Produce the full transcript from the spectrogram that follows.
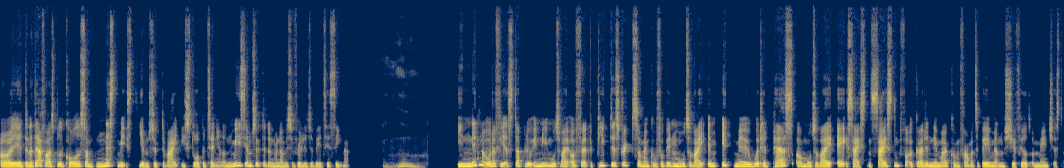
Og øh, den er derfor også blevet kåret som den næstmest hjemsøgte vej i Storbritannien. Og den mest hjemsøgte, den vender vi selvfølgelig tilbage til senere. I 1988 der blev en ny motorvej opført ved Peak District, så man kunne forbinde motorvej M1 med Woodhead Pass og motorvej A1616 for at gøre det nemmere at komme frem og tilbage mellem Sheffield og Manchester.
